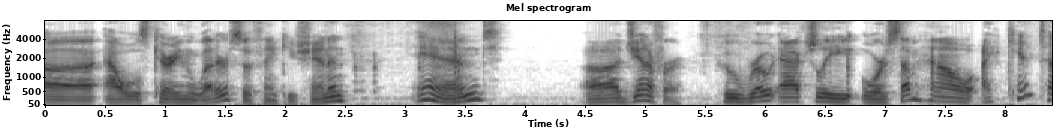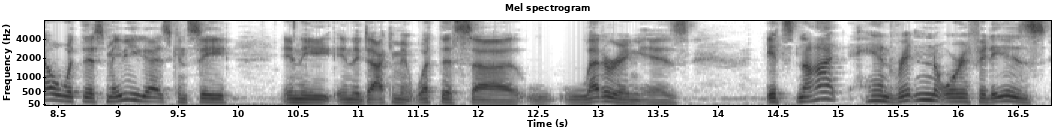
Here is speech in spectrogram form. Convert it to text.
uh, owls carrying the letter. So thank you, Shannon. And uh, Jennifer, who wrote actually, or somehow I can't tell what this. Maybe you guys can see in the in the document what this uh, lettering is. It's not handwritten, or if it is,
